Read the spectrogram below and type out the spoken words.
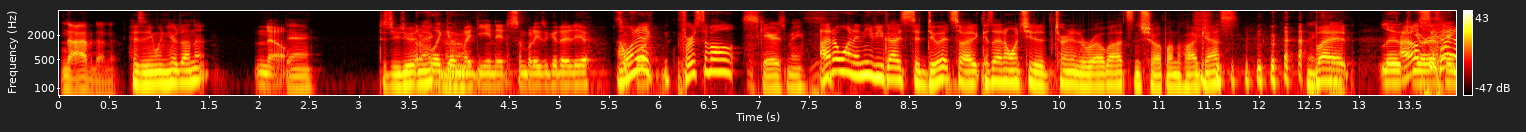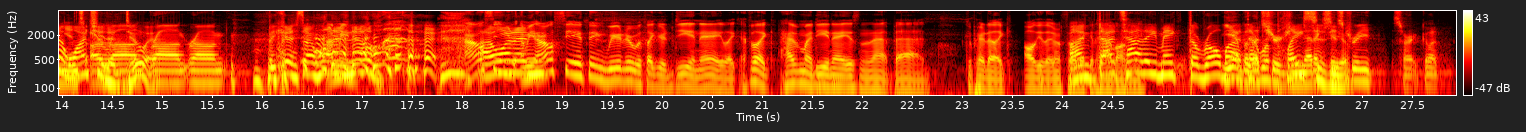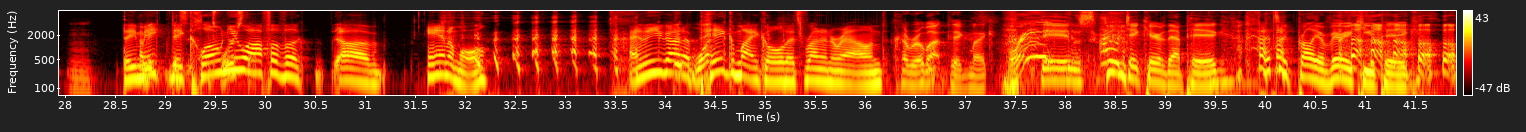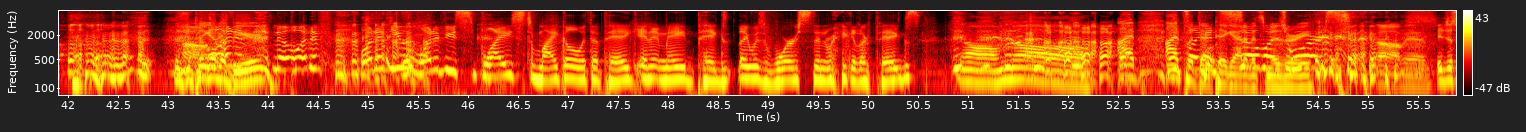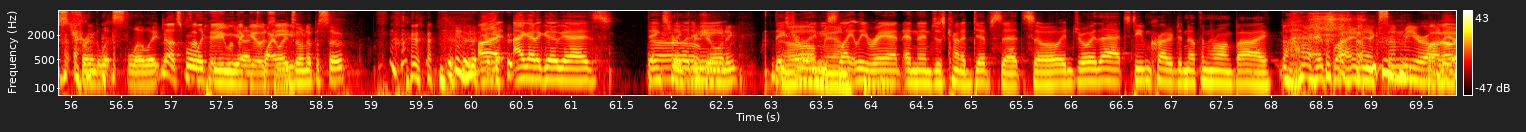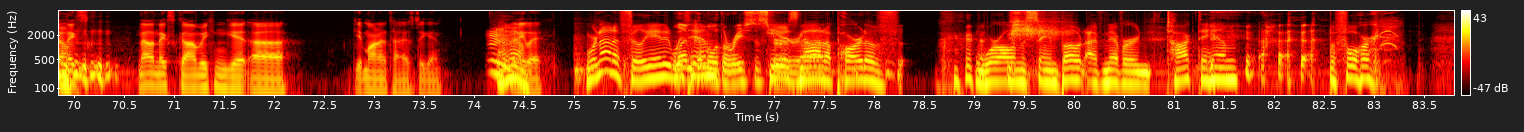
No, I haven't done it. Has anyone here done it? No. Dang. Did you do it? I it? don't feel like giving my DNA to somebody is a good idea. I want to. First of all, Scares me. I don't want any of you guys to do it, so because I, don't want you to turn into robots and show up on the podcast. but Luke, I also kinda want you to wrong, do it. Wrong, wrong. because I want to know. I don't I see. wanna- I mean, I don't see anything weirder with like your DNA. Like, I feel like having my DNA isn't that bad compared to like all the other info. I'm- have that's on how me. they make the robot yeah, but that that's your replaces genetic you. history. Sorry, go ahead. They make they it's- it's clone you though. off of a uh, animal, and then you got a What? pig Michael that's running around. a robot pig, Mike. Dude, I would take care of that pig. That's a, probably a very cute pig. Does the pig have a What beard? if, no, what if what if you what if you spliced Michael with a pig and it made pigs? It was worse than regular pigs. Oh no! I'd, I'd It's put like, that it's pig out so of its much misery. worse. oh man. You just strangle it slowly. No, it's more It's a like pig with the a uh, goatee. Twilight Zone episode. All right, I gotta go, guys. Thanks for Thank letting for me. joining. Thanks for Oh, letting me man. slightly rant and then just kind of dipset. So enjoy that. Steven Crowder did nothing wrong. Bye. All right, bye, Nick. Send me your Well, now audio. the next, now the next con we can get uh get monetized again. Anyway, We're not affiliated Let with him come up with a racist he or, is not uh, a part of. We're all in the same boat. I've never talked to him before.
